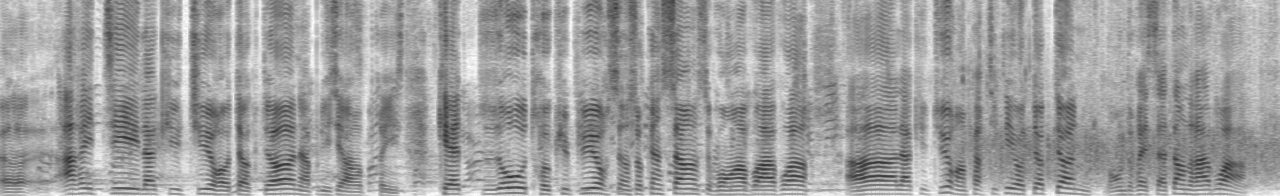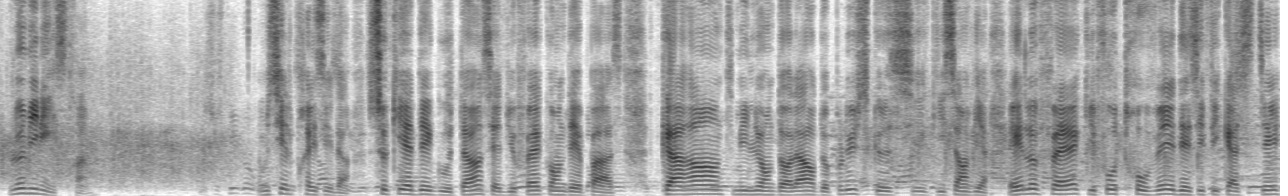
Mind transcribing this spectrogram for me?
euh, arrêter la culture autochtone à plusieurs reprises? Quelles autres coupures sans aucun sens vont avoir à la culture, en particulier autochtone? On devrait s'attendre à avoir le ministre. Monsieur le Président, ce qui est dégoûtant, c'est du fait qu'on dépasse 40 millions de dollars de plus que ce qui s'en vient et le fait qu'il faut trouver des efficacités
